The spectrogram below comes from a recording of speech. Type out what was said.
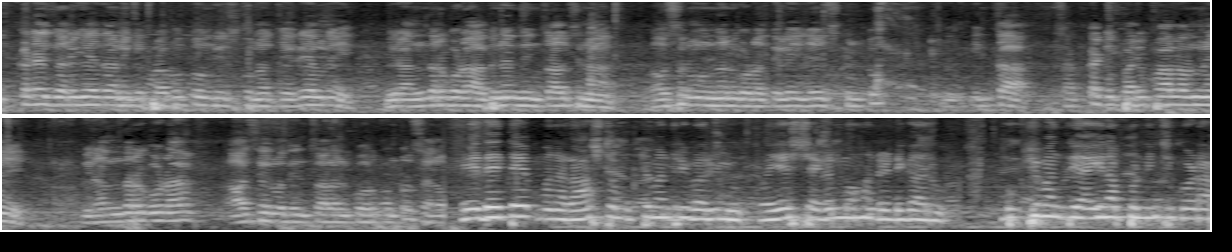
ఇక్కడే జరిగేదానికి ప్రభుత్వం తీసుకున్న చర్యల్ని మీరందరూ కూడా అభినందించాల్సిన అవసరం ఉందని కూడా తెలియజేసుకుంటూ ఇంత చక్కటి పరిపాలనని మీరందరూ కూడా ఆశీర్వదించాలని కోరుకుంటూ సెలవు. ఏదైతే మన రాష్ట్ర ముఖ్యమంత్రి వర్యులు వైఎస్ జగన్మోహన్ రెడ్డి గారు ముఖ్యమంత్రి అయినప్పటి నుంచి కూడా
